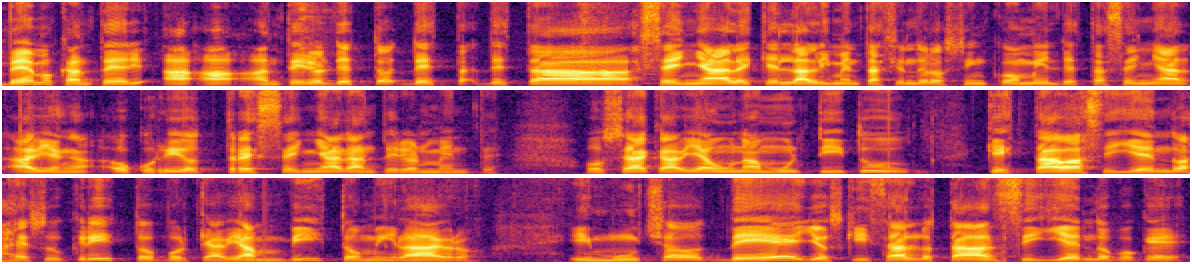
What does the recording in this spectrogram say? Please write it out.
Vemos que anterior de, estas esta señales, que es la alimentación de los 5.000, de esta señal, habían ocurrido tres señales anteriormente. O sea que había una multitud que estaba siguiendo a Jesucristo porque habían visto milagros. Y muchos de ellos quizás lo estaban siguiendo porque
